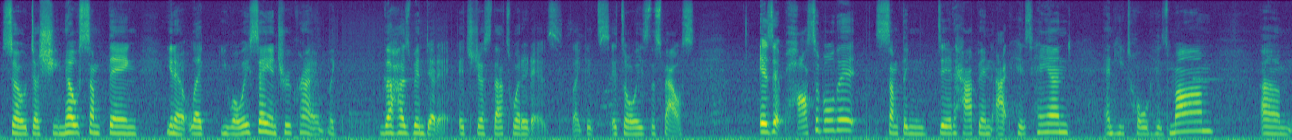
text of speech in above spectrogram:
so does she know something you know like you always say in true crime like the husband did it it's just that's what it is like it's it's always the spouse is it possible that something did happen at his hand and he told his mom um,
